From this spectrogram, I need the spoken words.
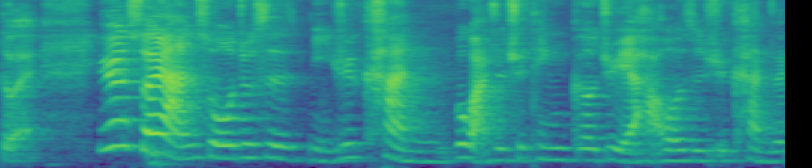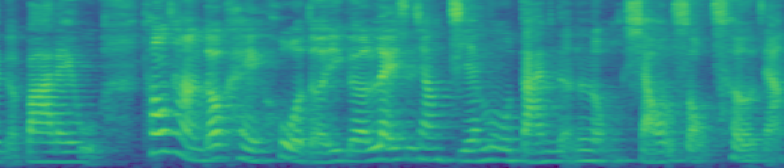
对，因为虽然说就是你去看，不管是去听歌剧也好，或者是去看这个芭蕾舞，通常你都可以获得一个类似像节目单的那种小手册这样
